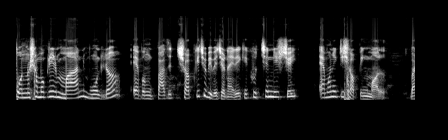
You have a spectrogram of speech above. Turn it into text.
পণ্য সামগ্রীর মান, মূল্য এবং বাজেট সব কিছু বিবেচনায় রেখে খুঁজছেন নিশ্চয়ই এমন একটি শপিং মল বা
